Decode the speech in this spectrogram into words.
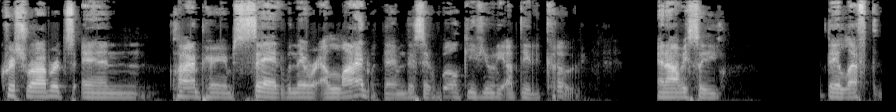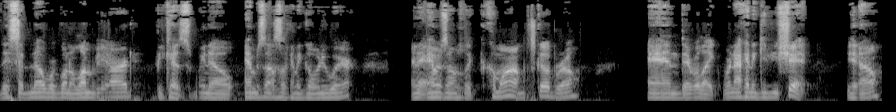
Chris Roberts and Cloud Imperium said when they were aligned with them. They said we'll give you any updated code, and obviously they left. They said no, we're going to Lumberyard because we know Amazon's not going to go anywhere. And Amazon was like, "Come on, let's go, bro." And they were like, "We're not going to give you shit," you know.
